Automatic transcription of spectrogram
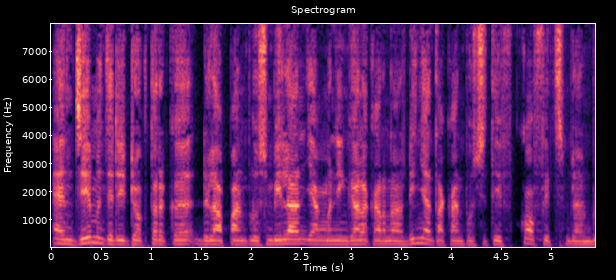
NJ menjadi dokter ke-89 yang meninggal karena dinyatakan positif COVID-19.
